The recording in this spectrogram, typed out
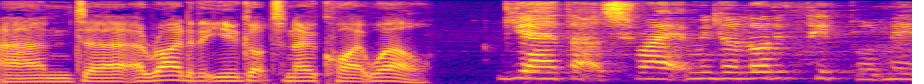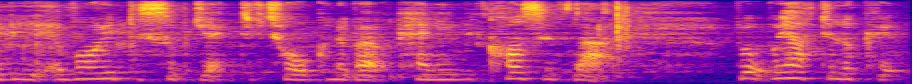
and uh, a rider that you got to know quite well. Yeah, that's right. I mean, a lot of people maybe avoid the subject of talking about Kenny because of that, but we have to look at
